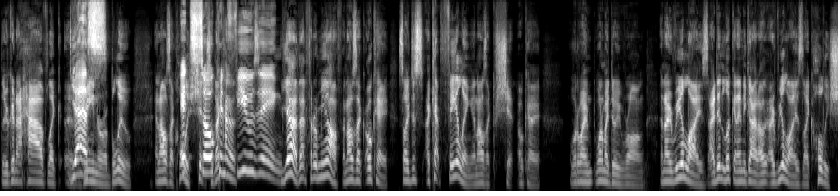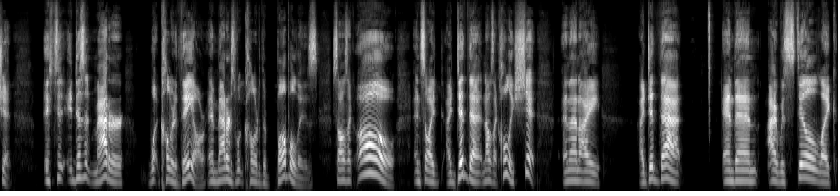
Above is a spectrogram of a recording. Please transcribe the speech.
they're going to have like a Yes. green or a blue and i was like holy it's shit so, kinda- confusing. yeah, that threw me off, and I was like, okay. So I just I kept failing, and I was like, shit, okay. What do I what am I doing wrong? And I realized I didn't look at any guide. I, I realized like, holy shit, it's just, it doesn't matter what color they are. It matters what color the bubble is. So I was like, oh, and so I I did that, and I was like, holy shit. And then I I did that, and then I was still like,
